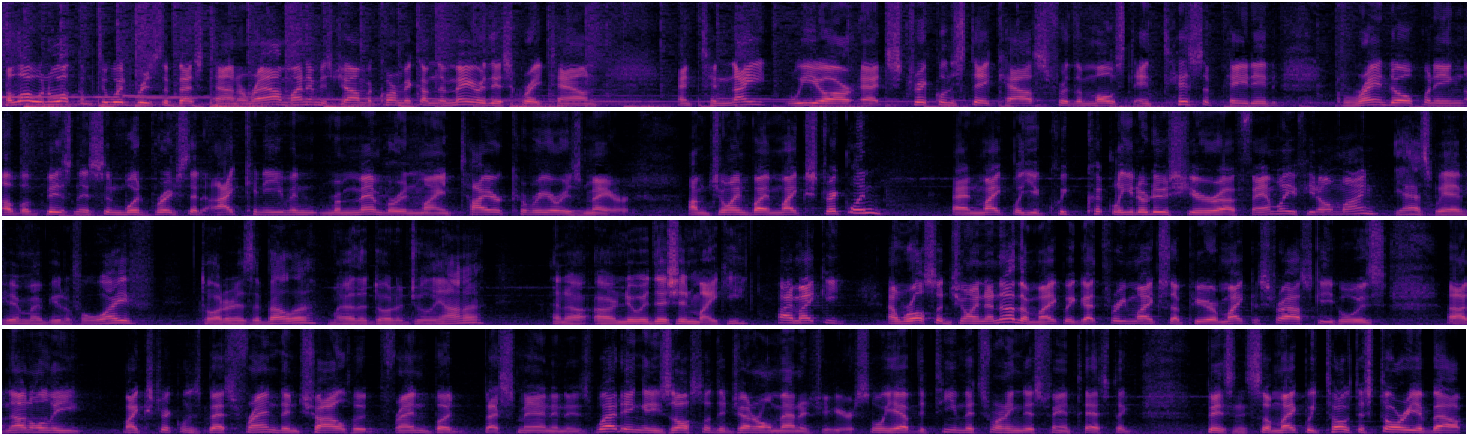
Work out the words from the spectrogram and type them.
Hello and welcome to Woodbridge, the best town around. My name is John McCormac. I'm the mayor of this great town. And tonight we are at Strickland Steakhouse for the most anticipated grand opening of a business in Woodbridge that I can even remember in my entire career as mayor. I'm joined by Mike Strickland. And Mike, will you quick, quickly introduce your uh, family if you don't mind? Yes, we have here my beautiful wife, daughter Isabella, my other daughter Juliana, and our, our new addition, Mikey. Hi, Mikey. And we're also joined another Mike. We've got three mics up here. Mike Ostrowski, who is uh, not only Mike Strickland's best friend and childhood friend, but best man in his wedding, and he's also the general manager here. So we have the team that's running this fantastic business. So, Mike, we talked a story about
